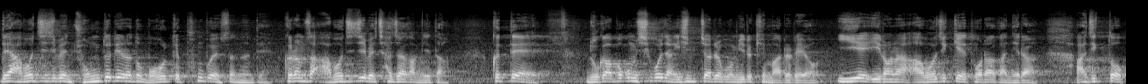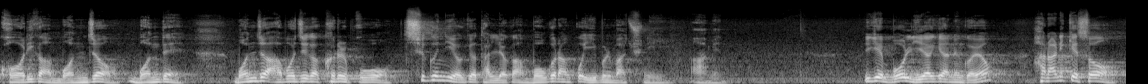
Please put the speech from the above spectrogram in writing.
내 아버지 집엔 종들이라도 먹을 게 풍부했었는데 그러면서 아버지 집에 찾아갑니다. 그때 누가복음 15장 20절을 보면 이렇게 말을 해요. 이에 일어나 아버지께 돌아가니라. 아직도 거리가 먼저 먼데 먼저 아버지가 그를 보고 측은히 여겨 달려가 목을 안고 입을 맞추니 아멘. 이게 뭘 이야기하는 거예요? 하나님께서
